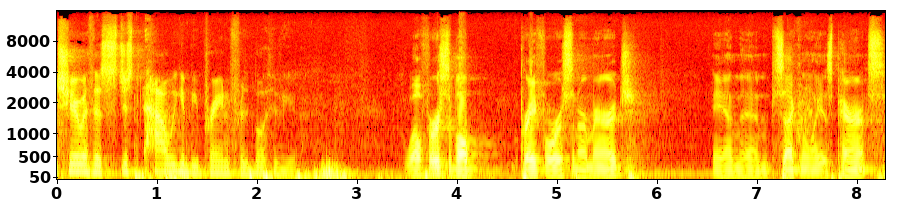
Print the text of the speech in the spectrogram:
share with us just how we can be praying for the both of you? Well, first of all, pray for us in our marriage. And then, secondly, as parents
